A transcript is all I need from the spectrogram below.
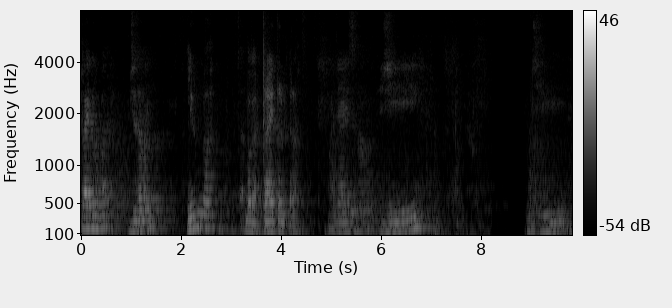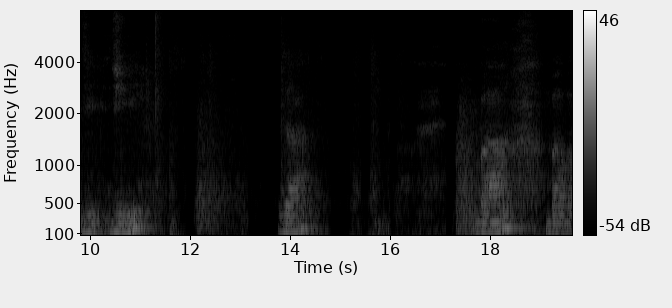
ट्राय करू का? जिजाबाई. लिहून बघा. बघा ट्राय तर करा. माझ्या आईचं नाव जी जी जी जी जा बा बा बा बा बा बा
